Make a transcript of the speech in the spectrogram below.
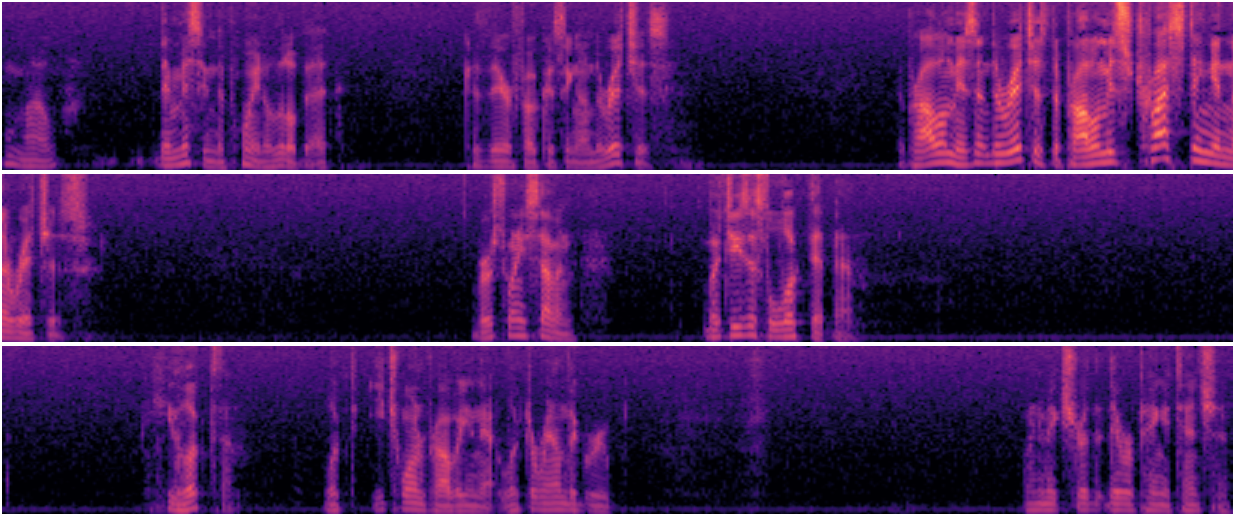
Well, they're missing the point a little bit because they're focusing on the riches. The problem isn't the riches, the problem is trusting in the riches. Verse 27 But Jesus looked at them. He looked them, looked each one probably in that, looked around the group. Wanted to make sure that they were paying attention.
